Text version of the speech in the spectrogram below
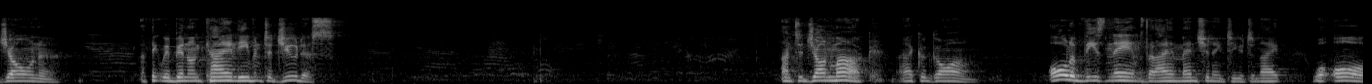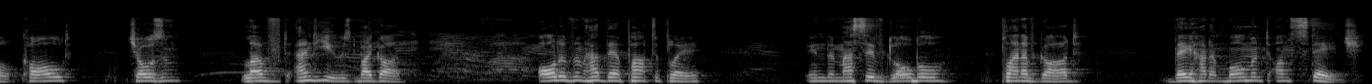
Jonah. I think we've been unkind even to Judas. And to John Mark. I could go on. All of these names that I am mentioning to you tonight were all called, chosen, loved, and used by God. All of them had their part to play in the massive global plan of God. They had a moment on stage.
